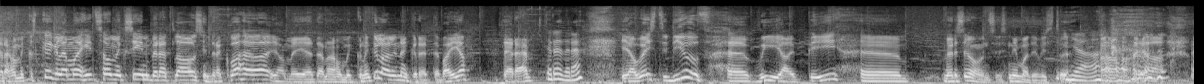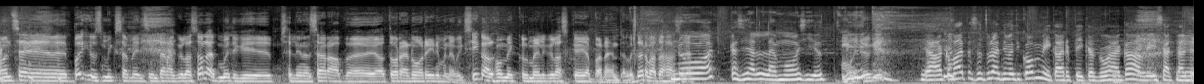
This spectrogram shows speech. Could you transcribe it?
Tere hommikust kõigile, ma Hits hommik siin, Piret Laos, Indrek Vaheoja ja meie täna hommikune külaline Grete Paia. tere. tere, tere. ja Wasted Youth äh, VIP äh, versioon siis niimoodi vist või? jaa. on see põhjus, miks sa meil siin täna külas oled, muidugi selline särav ja tore noor inimene võiks igal hommikul meil külas käia, pane endale kõrva taha. no hakkas jälle moosi jutt. muidugi ja aga vaata, sa tuled niimoodi kommikarbiga kohe ka viisakalt.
